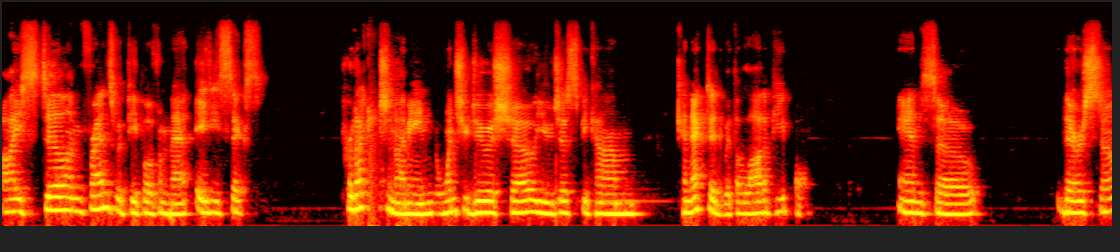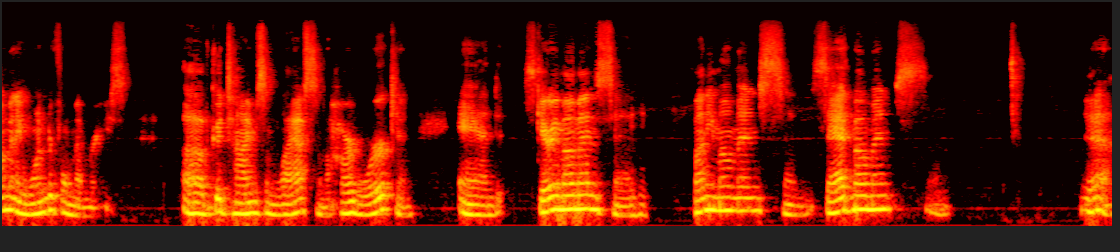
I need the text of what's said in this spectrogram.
I still am friends with people from that 86 production. I mean, once you do a show, you just become connected with a lot of people. And so there's so many wonderful memories of good times and laughs and hard work and and scary moments and mm-hmm. funny moments and sad moments. And yeah,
